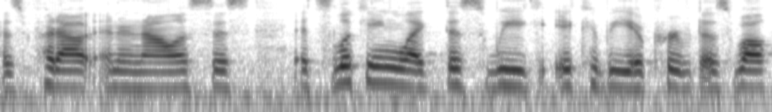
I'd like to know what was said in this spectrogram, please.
has put out an analysis. It's looking like this week it could be approved as well.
